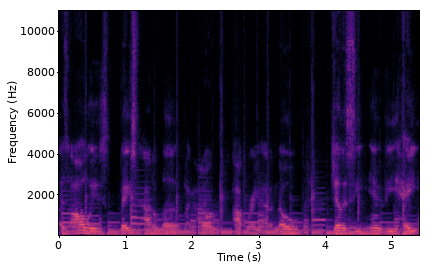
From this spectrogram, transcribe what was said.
it's always based out of love. Like I don't operate out of no jealousy, envy, hate.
